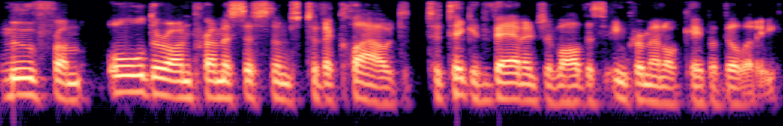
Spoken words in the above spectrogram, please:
move from older on-premise systems to the cloud to take advantage of all this incremental capability.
